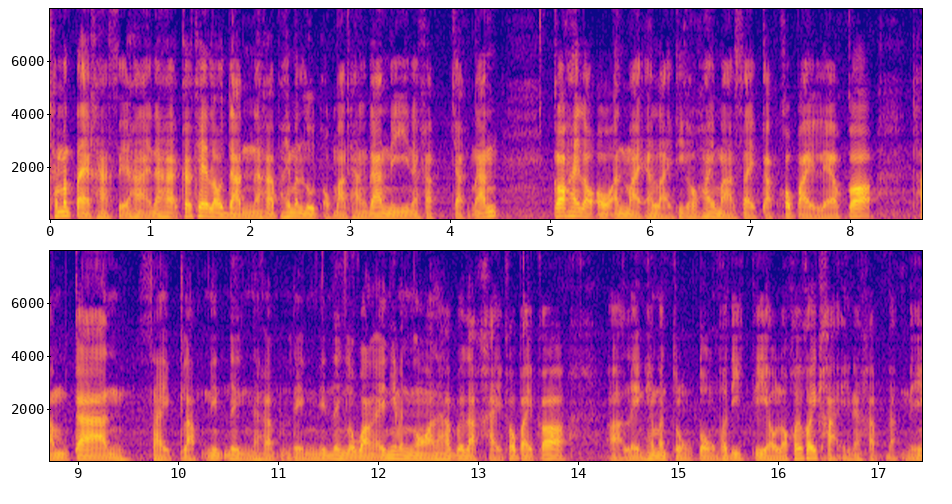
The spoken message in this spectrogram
ถ้ามันแตกหักเสียหายนะฮะก็แค่เราดันนะครับ ให้มันหลุดออกมาทางด้านนี้นะครับ จากนั้นก็ให้เราเอาอันใหม่อะไหล่ที่เขาให้มาใส่กลับเข้าไปแล้วก็ทำการใส่กลับนิดนึงนะครับเล็งนิดนึงระวังไอ้นี่มันงอนะครับ เวลาไขเข้าไปก็อ่าเล็งให้มันตรงๆ พอดีเกลียวแล้วค่อยๆไขนะครับ แบบนี้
